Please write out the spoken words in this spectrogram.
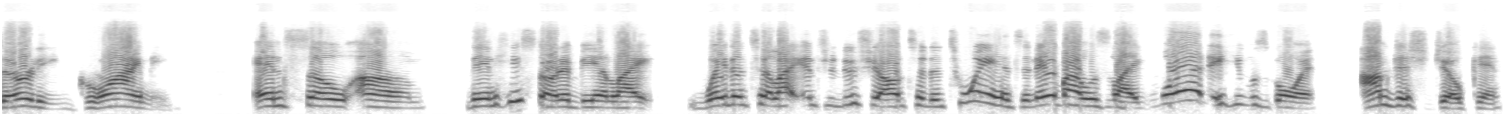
dirty, grimy. And so um then he started being like, wait until I introduce y'all to the twins. And everybody was like, what? And he was going, I'm just joking.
